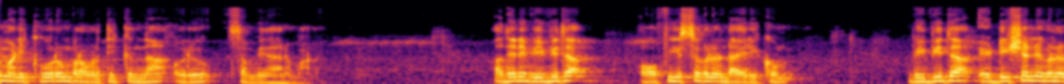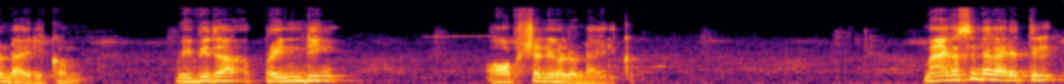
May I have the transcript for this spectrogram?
മണിക്കൂറും പ്രവർത്തിക്കുന്ന ഒരു സംവിധാനമാണ്. അതിന് വിവിധ ഓഫീസുകളുണ്ടായിരിക്കും വിവിധ എഡിഷനുകളുണ്ടായിരിക്കും വിവിധ പ്രിന്റിംഗ് ഓപ്ഷനുകളുണ്ടായിരിക്കും. മാഗസിന്റെ കാര്യത്തിൽ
